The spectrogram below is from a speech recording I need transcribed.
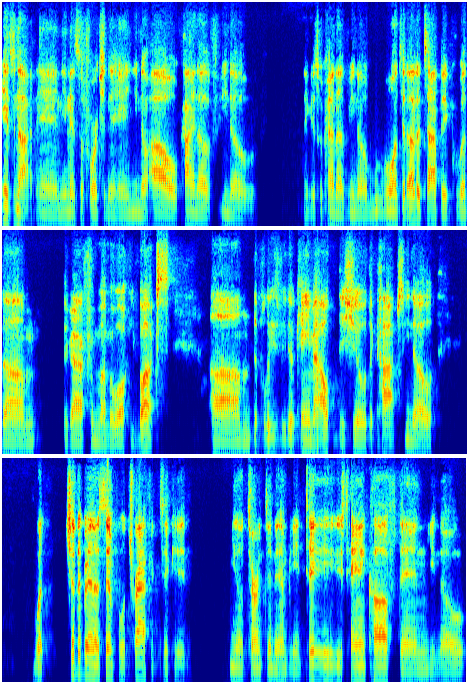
it's not and, and it's unfortunate and you know i'll kind of you know i guess we'll kind of you know move on to the other topic with um the guy from uh, milwaukee bucks. Um the police video came out. They showed the cops you know what should have been a simple traffic ticket you know, turned into him being tased, handcuffed, and you know,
